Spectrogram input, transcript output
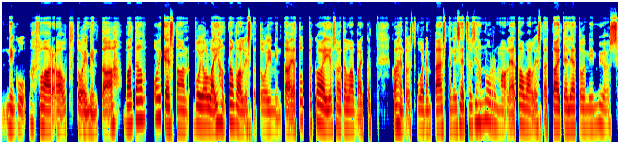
niin kuin far out-toimintaa, vaan tämä oikeastaan voi olla ihan tavallista toimintaa. Ja totta kai, jos ajatellaan vaikka 12 vuoden päästä, niin se, että se olisi ihan normaalia ja tavallista, että taiteilija toimii myös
